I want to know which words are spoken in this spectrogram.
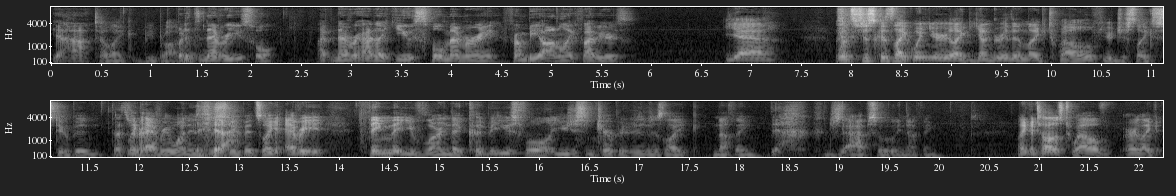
Yeah. to like be brought But up. it's never useful. I've never had a useful memory from beyond like five years. yeah. Well, it's just because like when you're like younger than like twelve, you're just like stupid. That's like right. everyone is just Yeah. stupid. So like every thing that you've learned that could be useful, you just interpreted it as like nothing. Yeah. just absolutely nothing. Like until I was twelve or like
